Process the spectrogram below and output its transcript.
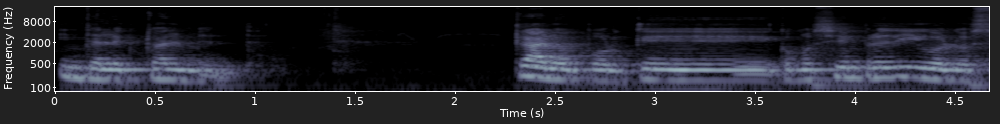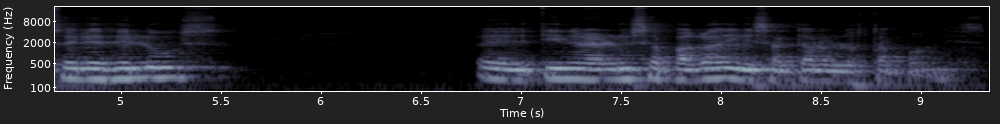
intelectualmente. Claro, porque, como siempre digo, los seres de luz eh, tienen la luz apagada y le saltaron los tapones,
